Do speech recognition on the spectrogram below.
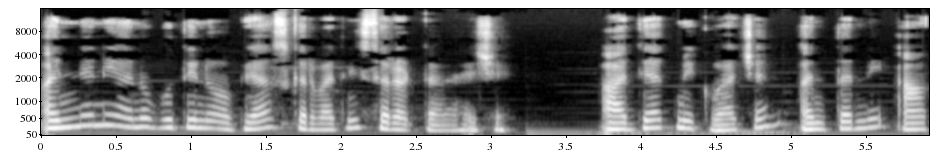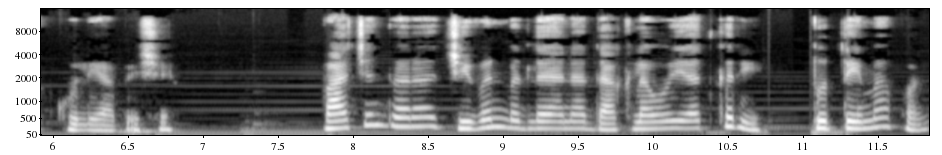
અન્યની અનુભૂતિનો અભ્યાસ કરવાથી સરળતા રહે છે. આધ્યાત્મિક વાચન અંતરની આંખ ખોલી આપે છે. વાચન દ્વારા જીવન બદલાયાના દાખલાઓ યાદ કરીએ તો તેમાં પણ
